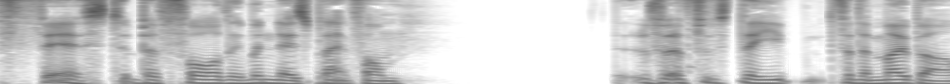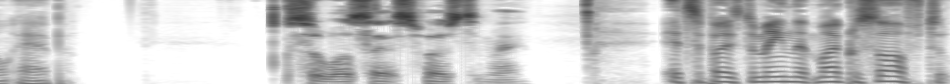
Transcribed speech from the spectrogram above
first before the Windows platform for, for the for the mobile app. So what's that supposed to mean? It's supposed to mean that Microsoft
